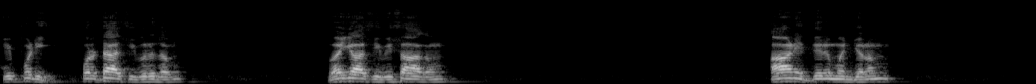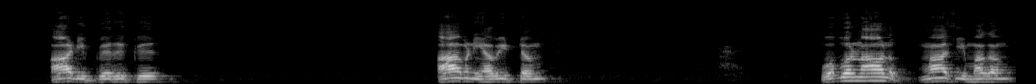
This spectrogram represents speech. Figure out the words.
இப்படி புரட்டாசி விரதம் வைகாசி விசாகம் ஆணி திருமஞ்சனம் ஆடி பெருக்கு ஆவணி அவிட்டம் ஒவ்வொரு நாளும் மாசி மகம்.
